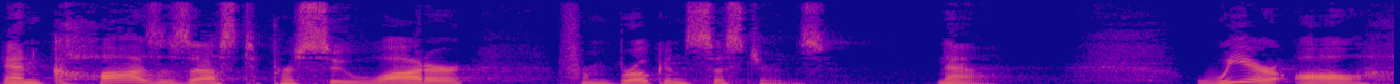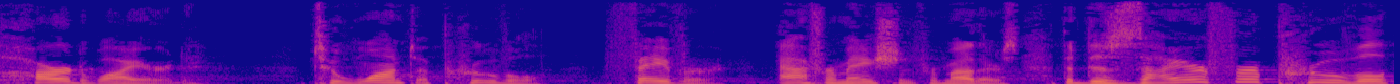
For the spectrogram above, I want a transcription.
and causes us to pursue water from broken cisterns. Now, we are all hardwired to want approval, favor, affirmation from others. The desire for approval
